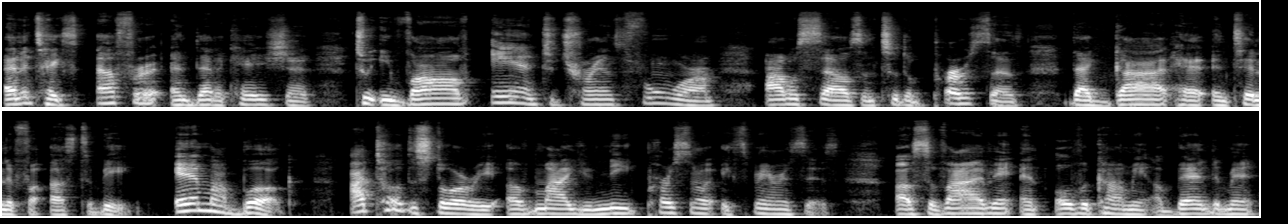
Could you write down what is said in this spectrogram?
and it takes effort and dedication to evolve and to transform ourselves into the persons that God had intended for us to be. In my book, I told the story of my unique personal experiences of surviving and overcoming abandonment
